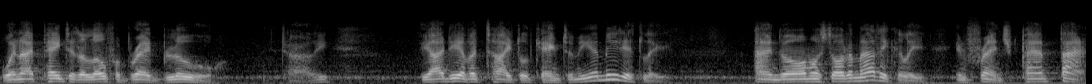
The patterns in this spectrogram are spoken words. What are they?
when I painted a loaf of bread blue, Charlie, the idea of a title came to me immediately and almost automatically in French, pain peint,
